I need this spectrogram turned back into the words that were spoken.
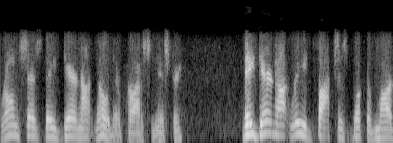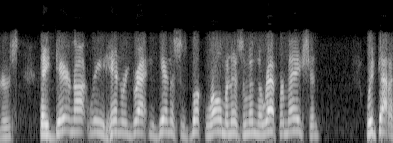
Rome says they dare not know their Protestant history. They dare not read Fox's Book of Martyrs. They dare not read Henry Grattan Guinness's book, Romanism and the Reformation. We've got to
